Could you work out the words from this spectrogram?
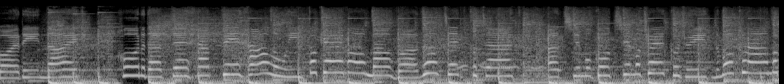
覚えりない。ほらだってハッピーハロウィン。時計の回るチェックチェック。あっちもこっちもチェック。ジーズもクラブ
